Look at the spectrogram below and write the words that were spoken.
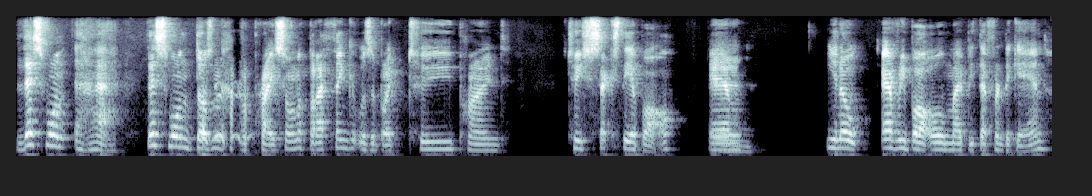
This one, this one doesn't have a price on it, but I think it was about two pound, two sixty a bottle. Um, you know, every bottle might be different again.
